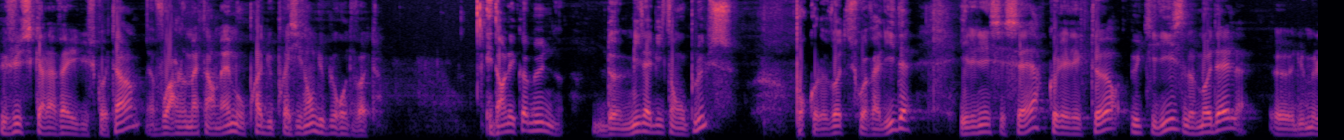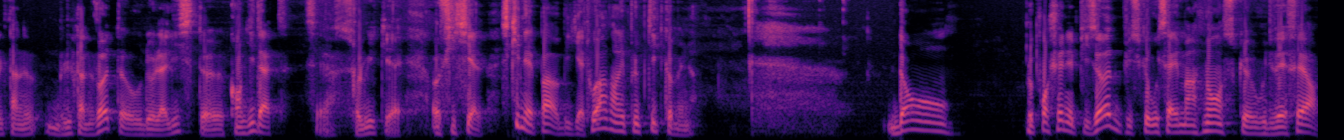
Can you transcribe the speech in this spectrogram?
jusqu'à la veille du scrutin, voire le matin même auprès du président du bureau de vote. Et dans les communes de 1000 habitants ou plus, pour que le vote soit valide, il est nécessaire que l'électeur utilise le modèle euh, du bulletin de, vote ou de la liste euh, candidate, c'est celui qui est officiel, ce qui n'est pas obligatoire dans les plus petites communes. Dans le prochain épisode, puisque vous savez maintenant ce que vous devez faire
